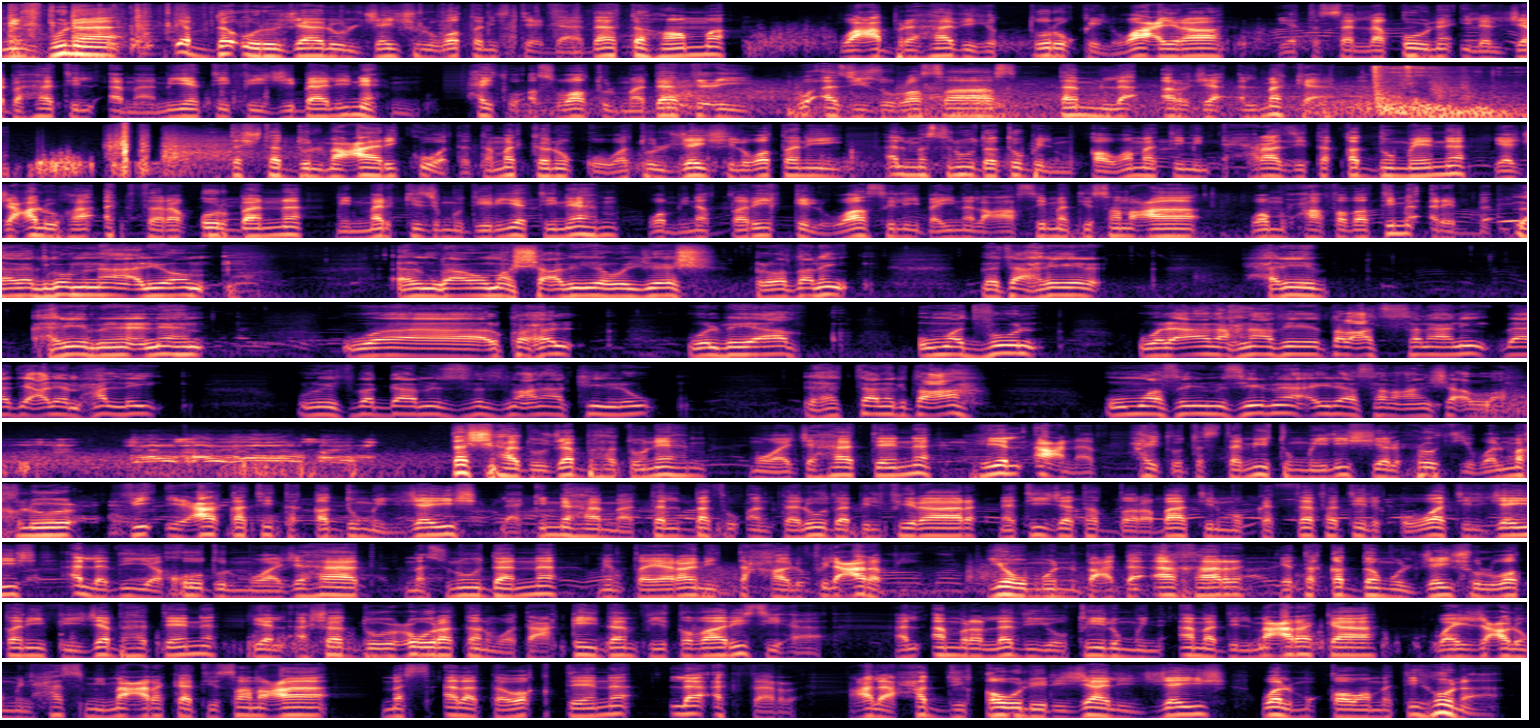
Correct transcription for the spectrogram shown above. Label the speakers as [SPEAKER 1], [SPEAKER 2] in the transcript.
[SPEAKER 1] من هنا يبدأ رجال الجيش الوطني استعداداتهم وعبر هذه الطرق الوعرة يتسلقون إلى الجبهات الأمامية في جبال نهم حيث أصوات المدافع وأزيز الرصاص تملأ أرجاء المكان. تشتد المعارك وتتمكن قوة الجيش الوطني المسنودة بالمقاومة من إحراز تقدم يجعلها أكثر قربا من مركز مديرية نهم ومن الطريق الواصل بين العاصمة صنعاء ومحافظة مأرب.
[SPEAKER 2] لقد قمنا اليوم المقاومة الشعبية والجيش الوطني بتحرير حليب حليب نهم والكحل والبياض ومدفون والآن إحنا في طلعه السناني بادي عليه محلي ويتبقى من الزفلت معنا كيلو لحتى نقطعه ومواصلين مسيرنا إلى صنعاء إن شاء الله.
[SPEAKER 1] تشهد جبهة نهم مواجهات هي الأعنف حيث تستميت ميليشيا الحوثي والمخلوع في إعاقة تقدم الجيش لكنها ما تلبث أن تلوذ بالفرار نتيجة الضربات المكثفة لقوات الجيش الذي يخوض المواجهات مسنودا من طيران التحالف العربي. يوم بعد آخر يتقدم الجيش الوطني في جبهة هي الأشد وعورة وتعقيدا في تضاريسها. الأمر الذي يطيل من أمد المعركة ويجعل من حسم معركة صنعاء مسألة وقت لا أكثر على حد قول رجال الجيش والمقاومة هنا.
